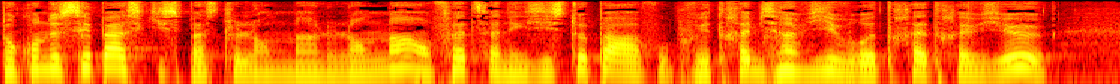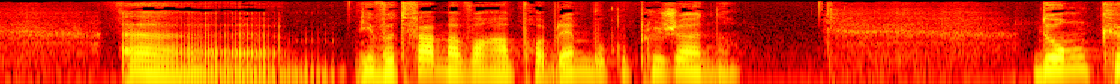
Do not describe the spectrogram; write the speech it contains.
Donc on ne sait pas ce qui se passe le lendemain. Le lendemain, en fait, ça n'existe pas. Vous pouvez très bien vivre très très vieux et votre femme avoir un problème beaucoup plus jeune. Donc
